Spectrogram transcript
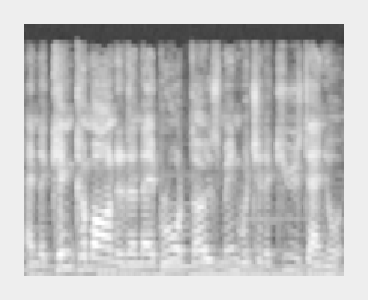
And the king commanded, and they brought those men which had accused Daniel,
